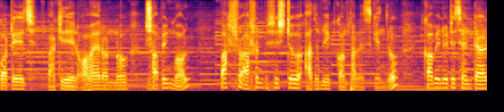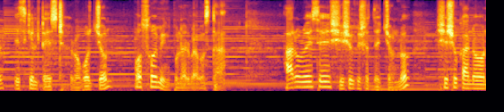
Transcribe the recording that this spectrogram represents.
কটেজ, পাখিদের অভয়ারণ্য, শপিং মল, পাঁচশো আসন বিশিষ্ট আধুনিক কনফারেন্স কেন্দ্র, community center, skill test, robot zone ও সুইমিং পুলের ব্যবস্থা। আরও রয়েছে শিশু কিশোরদের জন্য শিশু কানন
